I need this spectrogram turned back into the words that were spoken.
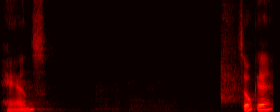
Hands. It's okay.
